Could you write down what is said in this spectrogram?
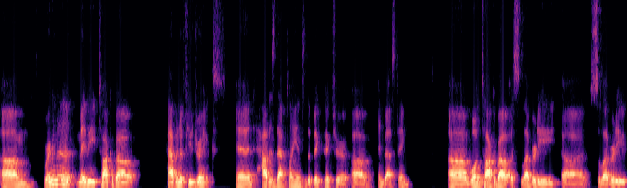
Um, we're going to maybe talk about having a few drinks and how does that play into the big picture of investing. Um, we'll talk about a celebrity, uh, celebrity,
